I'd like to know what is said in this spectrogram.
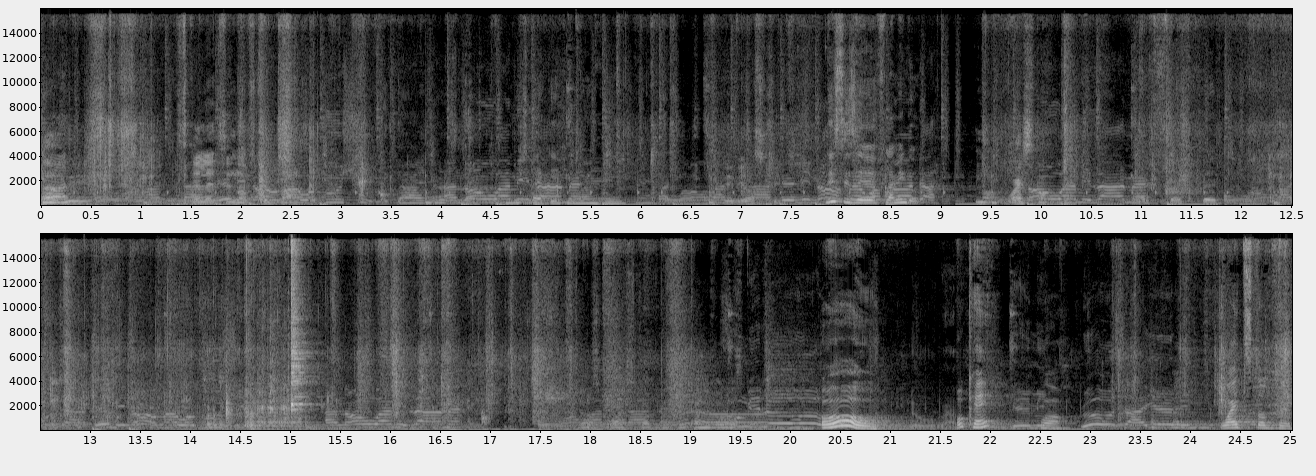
That's the skeleton of two chimpanzee, Looks like a human being. baby ostrich. This is a flamingo. No, white stop. Suspect. That's white stop. It's a carnivorous bird. Oh. Okay. Wow. White stork bird,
